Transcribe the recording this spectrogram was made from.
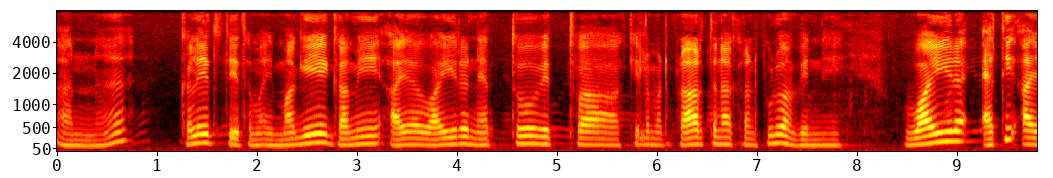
අන්න කළේතුතේ තමයි මගේ ගමේ අය වෛර නැත්තෝ වෙත්වා කියල මට ප්‍රාර්ථනා කරන්න පුළුවන් වෙන්නේ වෛර ඇති අය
